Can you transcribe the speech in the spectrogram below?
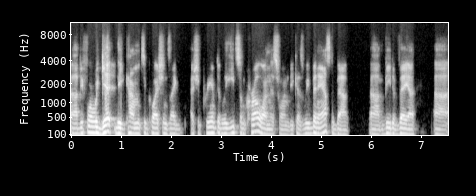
uh, before we get the comments and questions, I, I should preemptively eat some crow on this one because we've been asked about uh, Vita Vea uh,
